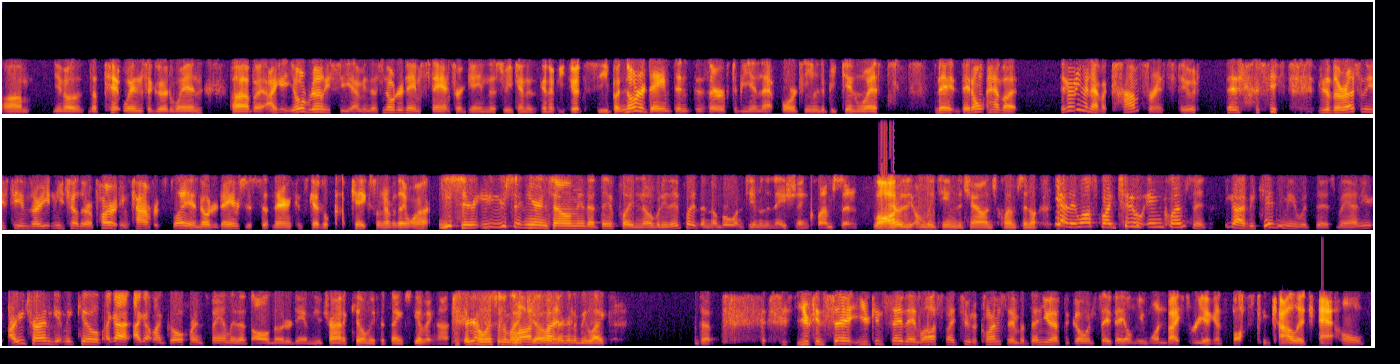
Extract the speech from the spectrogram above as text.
Um, you know, the pit win's a good win. Uh, but I you'll really see. I mean, this Notre Dame Stanford game this weekend is going to be good to see. But Notre Dame didn't deserve to be in that four team to begin with. They they don't have a They don't even have a conference, dude. the rest of these teams are eating each other apart in conference play, and Notre Dame's just sitting there and can schedule cupcakes whenever they want. You ser- You're sitting here and telling me that they've played nobody. They played the number one team in the nation in Clemson. Lost. They were the only team to challenge Clemson. Yeah, they lost by two in Clemson. You gotta be kidding me with this, man. You, are you trying to get me killed? I got I got my girlfriend's family that's all Notre Dame. You're trying to kill me for Thanksgiving, huh? They're gonna listen to my show by- and they're gonna be like, "What's up?" you can say you can say they lost by two to Clemson, but then you have to go and say they only won by three against Boston College at home.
